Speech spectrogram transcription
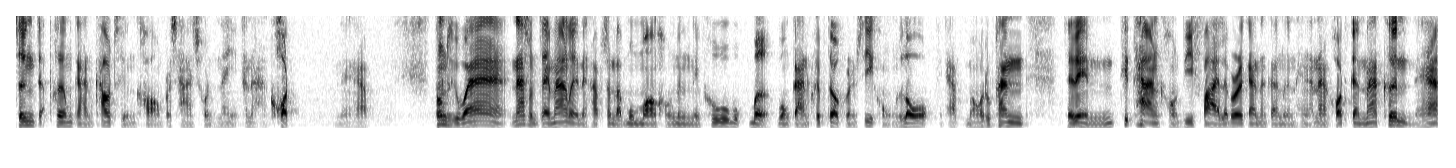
ซึ่งจะเพิ่มการเข้าถึงของประชาชนในอนาคตนะครับต้องถือว่าน่าสนใจมากเลยนะครับสำหรับมุมมองของหนึ่งในผู้บุกเบิกวงการคริปโตเคอเรนซีของโลกนะครับมองว่าทุกท่านจะได้เห็นทิศทางของ d e f าและบริการทางการเงินแห่งอนาคตกันมากขึ้นนะฮะ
